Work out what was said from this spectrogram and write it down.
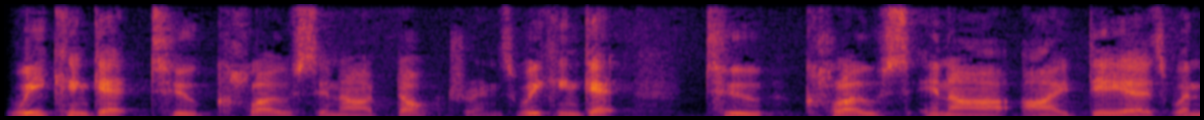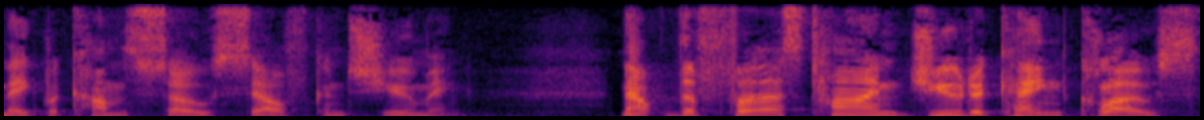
We can get too close in our doctrines. We can get too close in our ideas when they become so self consuming. Now, the first time Judah came close,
